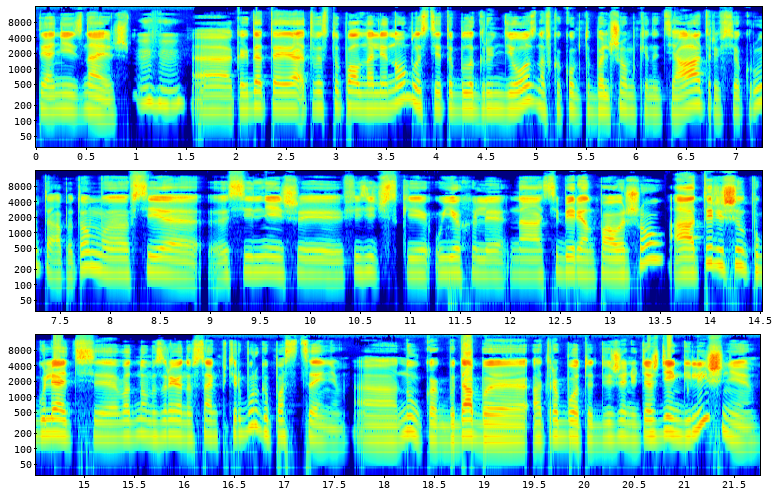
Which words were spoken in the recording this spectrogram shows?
ты о ней знаешь. Угу. когда ты выступал на Ленобласти, это было грандиозно в каком-то большом кинотеатре, все круто, а потом э, все э, сильнейшие физически уехали на Siberian Power Show, а ты решил погулять э, в одном из районов Санкт-Петербурга по сцене. А, ну, как бы, дабы отработать движение. У тебя же деньги лишние,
